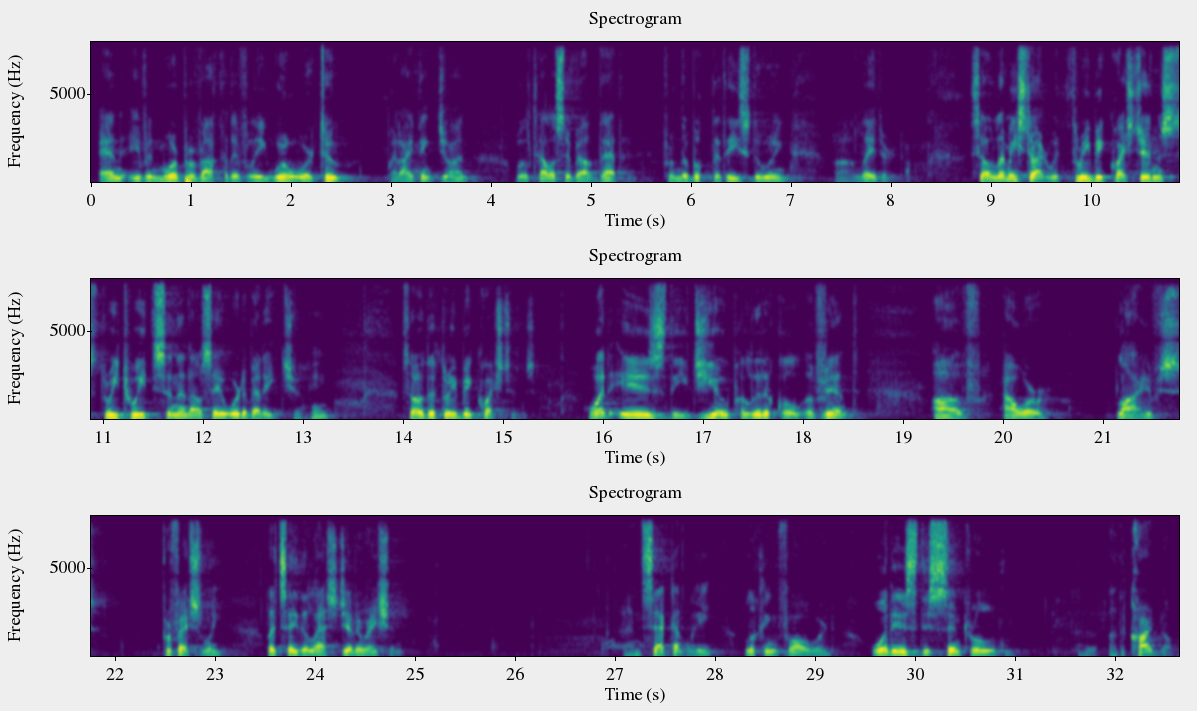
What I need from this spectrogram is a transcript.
and even more provocatively, World War II. But I think John will tell us about that from the book that he's doing uh, later. So let me start with three big questions, three tweets, and then I'll say a word about each. Okay? So the three big questions. What is the geopolitical event of our lives professionally? Let's say the last generation. And secondly, looking forward, what is the central, uh, the cardinal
